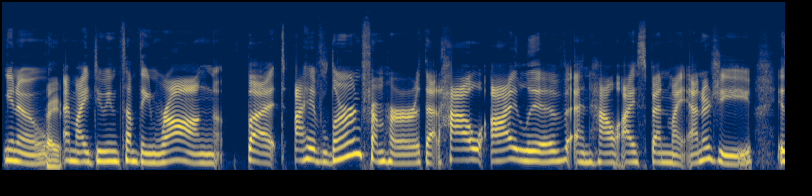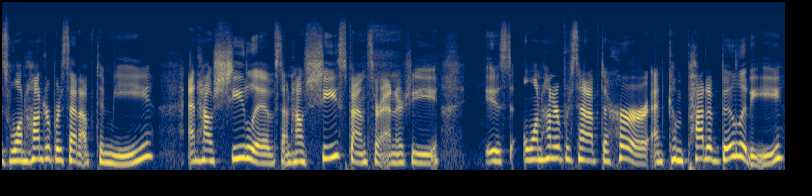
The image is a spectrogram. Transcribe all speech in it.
you know, Right. am I doing something wrong? But I have learned from her that how I live and how I spend my energy is 100% up to me, and how she lives and how she spends her energy is 100% up to her. And compatibility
